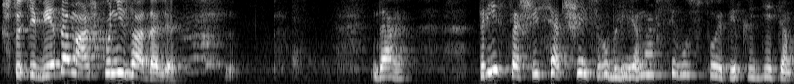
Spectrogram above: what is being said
Что тебе домашку не задали? Да. 366 рублей она всего стоит. Если детям,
